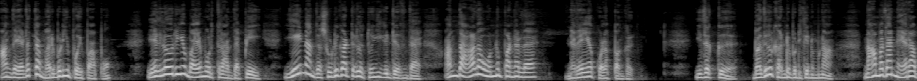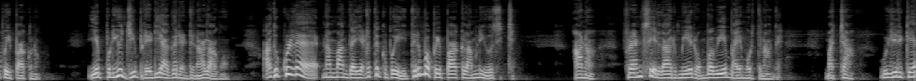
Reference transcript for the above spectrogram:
அந்த இடத்த மறுபடியும் போய் பார்ப்போம். எல்லோரையும் பயமுறுத்துகிற அந்த பேய் ஏன் அந்த சுடுகாட்டில் தூங்கிக்கிட்டு இருந்த? அந்த ஆளை ஒன்றும் பண்ணலை. நிறைய குழப்பங்கள். இதுக்கு பதில் கண்டுபிடிக்கணும்னா நாம் தான் நேராக போய் பார்க்கணும். எப்படியும் ஜீப் ரெடியாக ரெண்டு நாள் ஆகும். அதுக்குள்ளே நம்ம அந்த இடத்துக்கு போய் திரும்ப போய் பார்க்கலாம்னு யோசித்தேன் ஆனால் ஃப்ரெண்ட்ஸ் எல்லாருமே ரொம்பவே பயமுறுத்துனாங்க. மச்சான் உயிருக்கே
